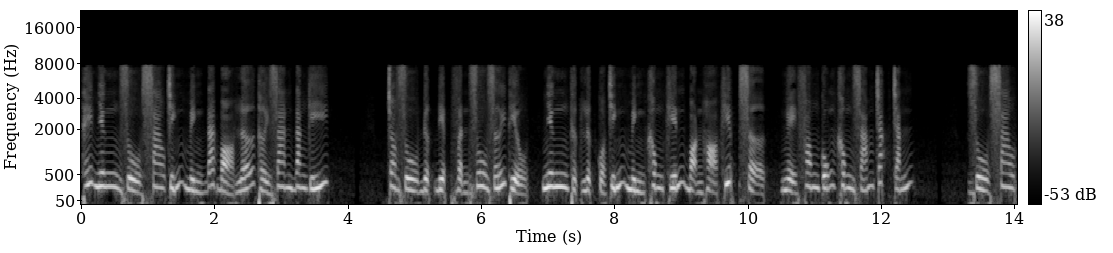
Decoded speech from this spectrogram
Thế nhưng dù sao chính mình đã bỏ lỡ thời gian đăng ký. Cho dù được Điệp Vận Du giới thiệu, nhưng thực lực của chính mình không khiến bọn họ khiếp sợ, Nghệ Phong cũng không dám chắc chắn. Dù sao,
